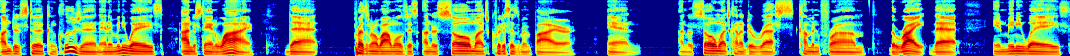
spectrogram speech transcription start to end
understood conclusion, and in many ways, I understand why that President Obama was just under so much criticism and fire, and under so much kind of duress coming from the right that in many ways,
